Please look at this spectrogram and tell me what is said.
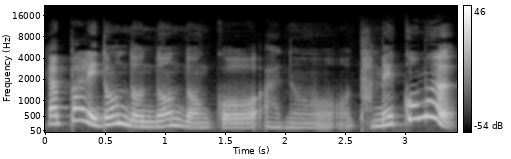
やっぱりどんどんどんどんこう、あの、溜め込む、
